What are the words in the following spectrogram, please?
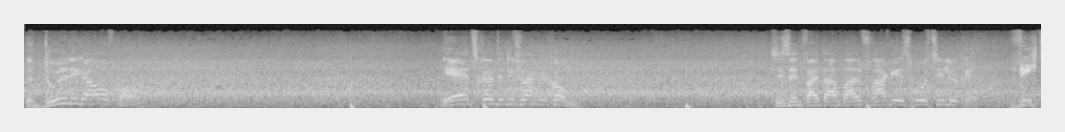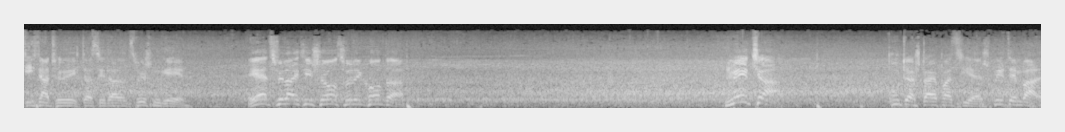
Geduldiger Aufbau. Jetzt könnte die Flanke kommen. Sie sind weiter am Ball. Frage ist, wo ist die Lücke? Wichtig natürlich, dass sie da dazwischen gehen. Jetzt vielleicht die Chance für den Konter. Mecha. Guter Steilpass hier. Er spielt den Ball.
